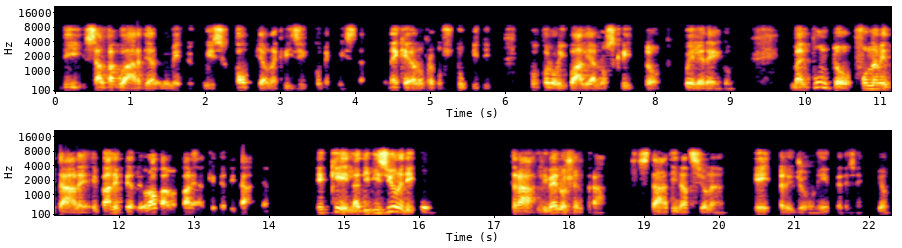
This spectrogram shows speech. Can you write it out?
di salvaguardia nel momento in cui scoppia una crisi come questa non è che erano proprio stupidi coloro i quali hanno scritto quelle regole. Ma il punto fondamentale, e vale per l'Europa ma vale anche per l'Italia, è che la divisione dei conti tra livello centrale, stati nazionali e regioni, per esempio,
